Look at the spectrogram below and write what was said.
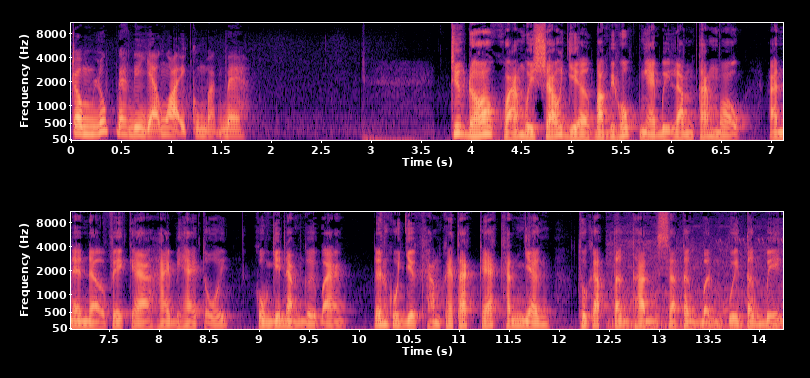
trong lúc đang đi dã ngoại cùng bạn bè. Trước đó, khoảng 16 giờ 30 phút ngày 15 tháng 1, anh NVK 22 tuổi cùng với 5 người bạn đến khu vực hầm khai thác cát Khánh Nhân thuộc ấp Tân Thanh, xã Tân Bình, huyện Tân Biên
